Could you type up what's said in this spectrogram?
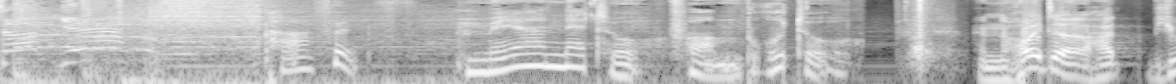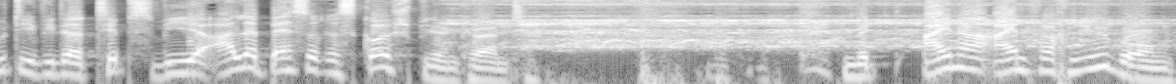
Top, yeah? Paar 5. Mehr Netto vom Brutto. Denn heute hat Beauty wieder Tipps, wie ihr alle besseres Golf spielen könnt. Mit einer einfachen Übung.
